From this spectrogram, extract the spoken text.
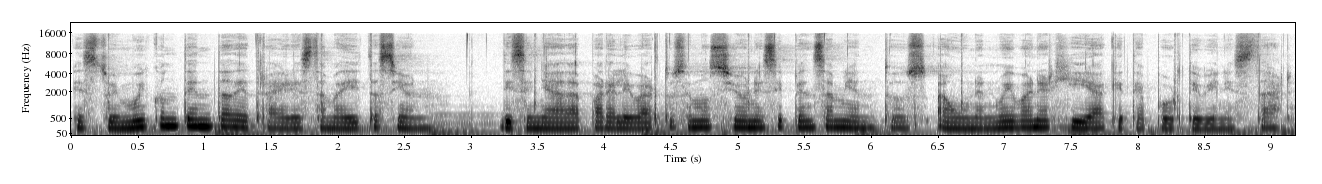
Estoy muy contenta de traer esta meditación diseñada para elevar tus emociones y pensamientos a una nueva energía que te aporte bienestar.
